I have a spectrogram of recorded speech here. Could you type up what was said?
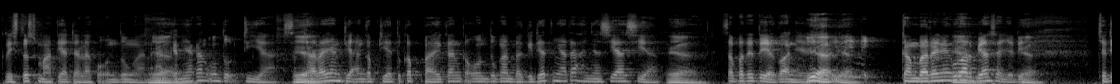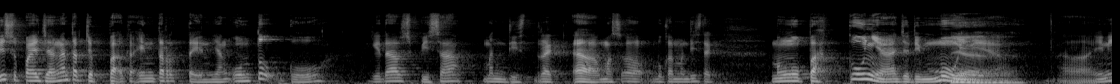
Kristus mati adalah keuntungan. Ya. Akhirnya kan untuk dia segala yang dianggap dia itu kebaikan keuntungan bagi dia ternyata hanya sia-sia. ya, Seperti itu ya kawan ya. Iya, ini, iya. ini gambaran yang luar Iya, biasa jadi. ya. Jadi supaya jangan terjebak ke entertain yang untukku, kita harus bisa mendistract, eh, maksud bukan mendistract, mengubah kunya jadi mu Iya. ini ya. Eh, ini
